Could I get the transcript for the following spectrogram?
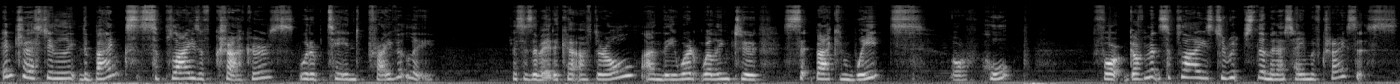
Interestingly, the bank's supplies of crackers were obtained privately. This is America after all, and they weren't willing to sit back and wait, or hope, for government supplies to reach them in a time of crisis.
